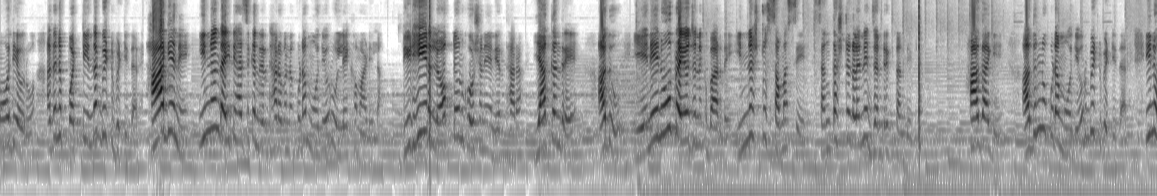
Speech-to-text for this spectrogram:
ಮೋದಿ ಅವರು ಅದನ್ನ ಪಟ್ಟಿಯಿಂದ ಬಿಟ್ಟು ಬಿಟ್ಟಿದ್ದಾರೆ. ಹಾಗೇನೆ ಇನ್ನೊಂದು ಐತಿಹಾಸಿಕ ನಿರ್ಧಾರವನ್ನ ಕೂಡ ಮೋದಿ ಅವರು ಉಲ್ಲೇಖ ಮಾಡಿಲ್ಲ. ದಿಢೀರ್ ಲಾಕ್ಡೌನ್ ಘೋಷಣೆಯ ನಿರ್ಧಾರ. ಯಾಕಂದ್ರೆ ಅದು ಏನೇನೂ ಪ್ರಯೋಜನಕ್ಕೆ ಬಾರದೆ ಇನ್ನಷ್ಟು ಸಮಸ್ಯೆ, ಸಂಕಷ್ಟಗಳನ್ನೇ ಜನರಿಗೆ ತಂದಿತ್ತು ಹಾಗಾಗಿ ಅದನ್ನು ಕೂಡ ಮೋದಿ ಅವರು ಬಿಟ್ಟು ಬಿಟ್ಟಿದ್ದಾರೆ. ಇನ್ನು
